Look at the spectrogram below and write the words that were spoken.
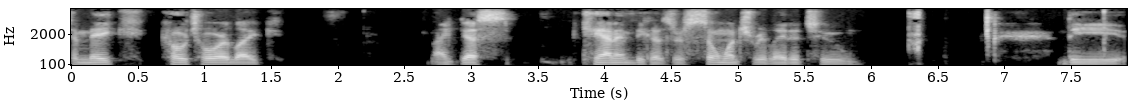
to make KOTOR like I guess canon because there's so much related to the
